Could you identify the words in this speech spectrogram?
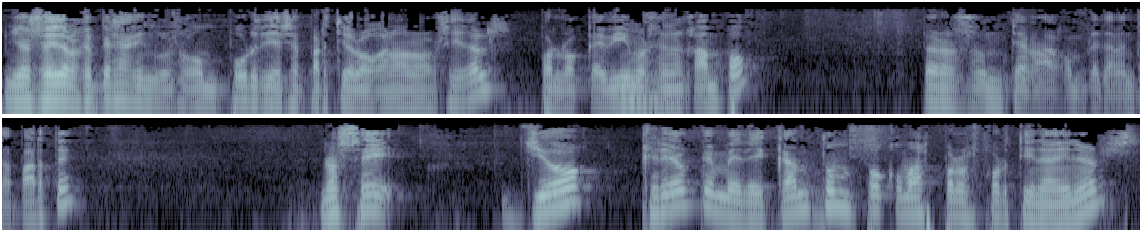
Yo soy de los que piensa que incluso con Purdy ese partido lo ganaron los Eagles, por lo que vimos en el campo. Pero es un tema completamente aparte. No sé. Yo creo que me decanto un poco más por los 49ers.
